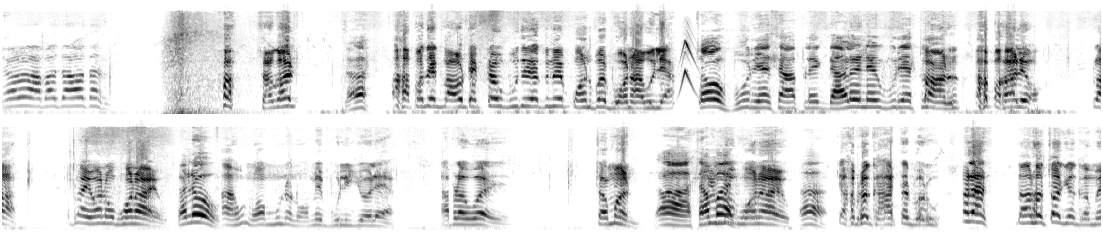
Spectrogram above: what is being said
ચાલો આ બાજુ આવો તાન સગન આપણે એક બાવો ટ્રેક્ટર ઉભું થયું તું ને ફોન પર ફોન આવી લ્યા. તો ઉભું રહેશે આપણે એક દાડો ને ઊભું રહેતું. તાણ આ પહાડ્યો પેલા પેલા એવાનો ફોન આવ્યો. હલો. આ હું નોમ હું નોમે ભૂલી ગયો લે આપણે હોય ચમન હા ચમન ફોન આવ્યો. હા. કે આપણે ખાતર ભરવું. અલા દાડો તો કે ગમે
